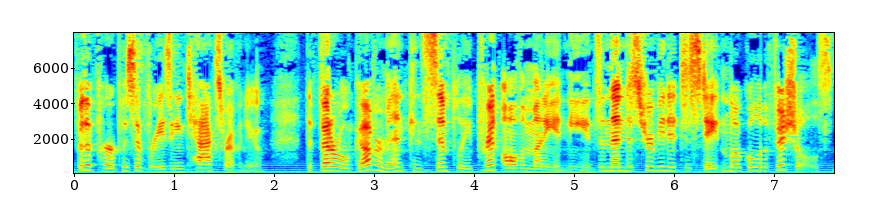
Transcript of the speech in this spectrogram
for the purpose of raising tax revenue. The federal government can simply print all the money it needs and then distribute it to state and local officials.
